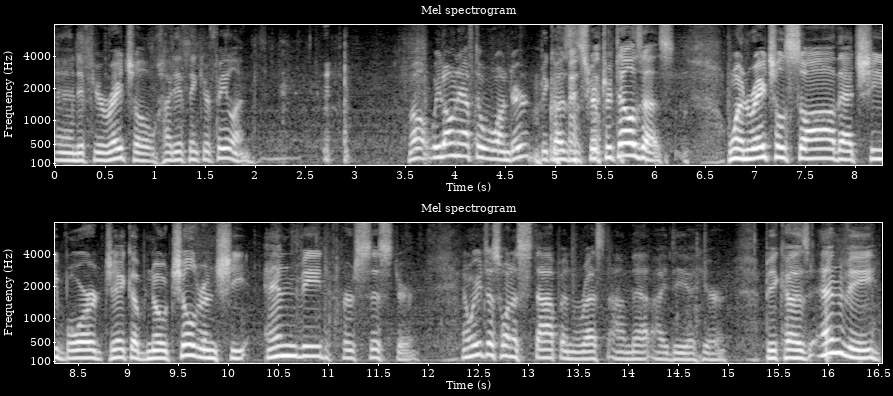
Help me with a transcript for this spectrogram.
And if you're Rachel, how do you think you're feeling? Well, we don't have to wonder because the scripture tells us. When Rachel saw that she bore Jacob no children, she envied her sister. And we just want to stop and rest on that idea here because envy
